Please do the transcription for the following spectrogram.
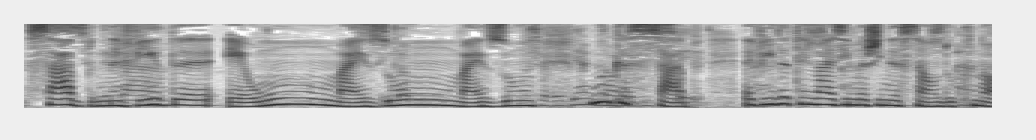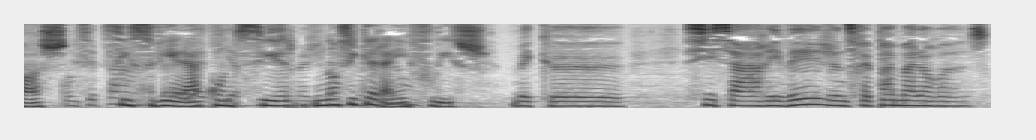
Sabe, na vida é um, mais um, mais um. Nunca se sabe. A vida tem mais imaginação do que nós. Se isso vier a acontecer, não ficarei infeliz. Mais que si ça arrivait, je ne serais pas malheureuse.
